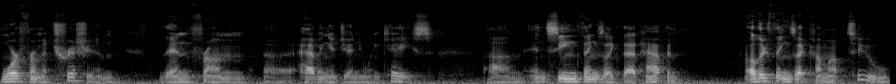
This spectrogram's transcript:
more from attrition than from uh, having a genuine case. Um, and seeing things like that happen. Other things that come up too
